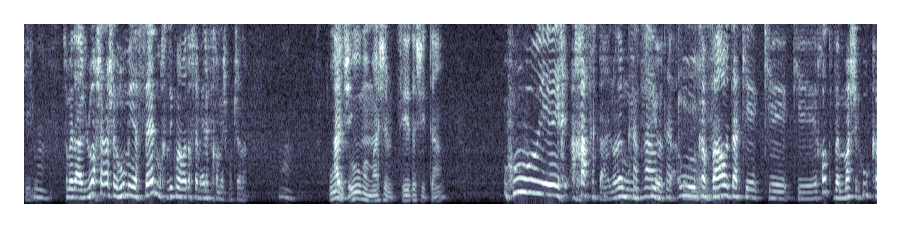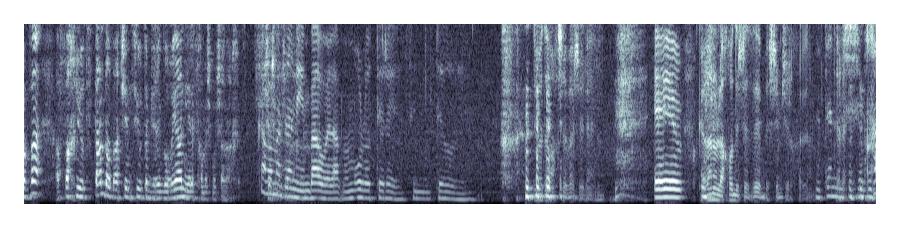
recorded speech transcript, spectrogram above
כאילו. זאת אומרת, הלוח שנה שהוא מייסד מחזיק מעמד עכשיו 1500 שנה. אה. הוא- עד ש- הוא ממש המציא את השיטה. הוא אה, אכף אותה, אני לא יודע אם הוא המציא אותה אותה. כ- הוא קבע אותה כ- כ- כחוק, ומה שהוא קבע הפך להיות סטנדרט עד שהמציאו את הגרגוריאני 1500 שנה אחרי זה. כמה 600 שנה. מדענים באו אליו, אמרו לו, תראה, עשינו תיאוריה. זאת את המחשבה שלנו. אה, קראנו לחודש הזה בשם שלך גם. נתנו לו שמך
